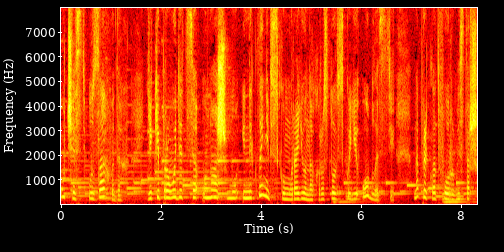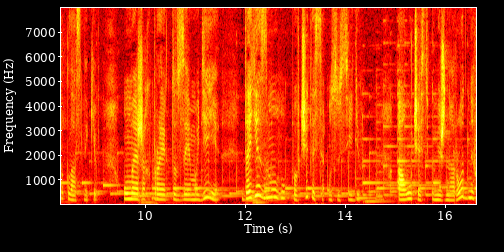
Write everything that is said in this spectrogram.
участь у заходах, які проводяться у нашому і Неклинівському районах Ростовської області, наприклад, форумі старшокласників, у межах проєкту взаємодії, дає змогу повчитися у сусідів, а участь у міжнародних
